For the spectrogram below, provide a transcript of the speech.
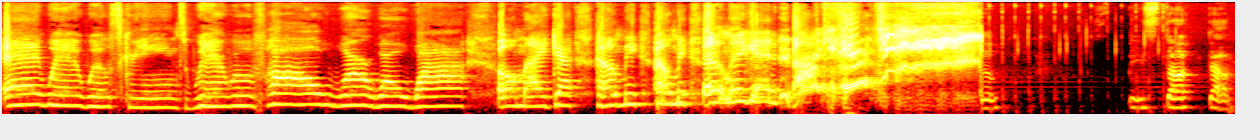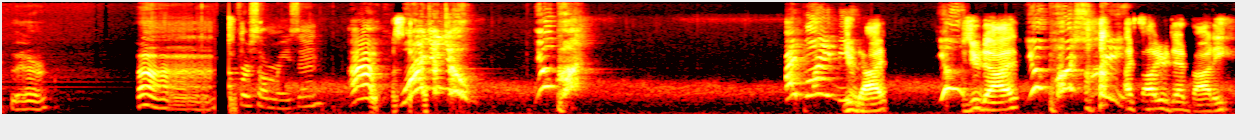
And werewolf screams. Werewolf. Oh, werewolf. Why? Oh my God. Help me. Help me. Oh my God. I can't. Be stuck up there. Ah. For some reason. Ah! What did you? You put. I blame you. You died? You. Did you die? You pushed me. I saw your dead body.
